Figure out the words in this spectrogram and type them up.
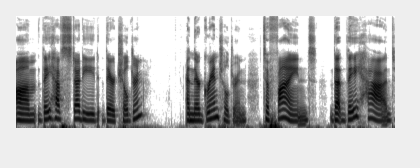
um, they have studied their children and their grandchildren to find that they had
